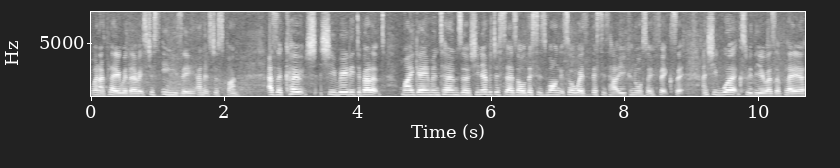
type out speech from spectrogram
when I play with her it's just easy and it's just fun as a coach, she really developed my game in terms of she never just says, oh, this is wrong. It's always, this is how you can also fix it. And she works with you as a player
